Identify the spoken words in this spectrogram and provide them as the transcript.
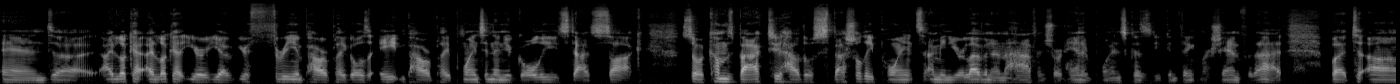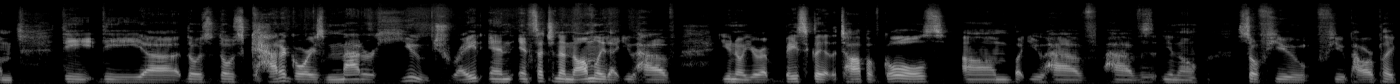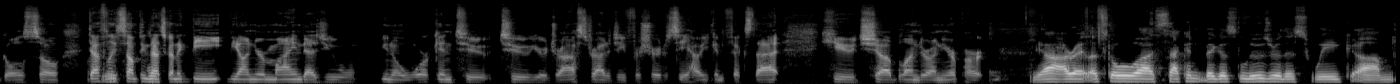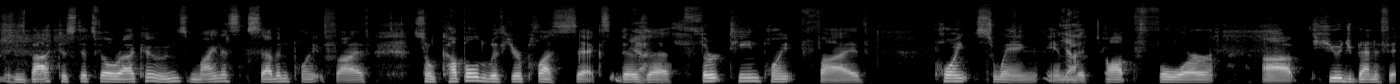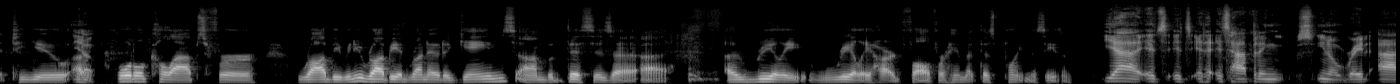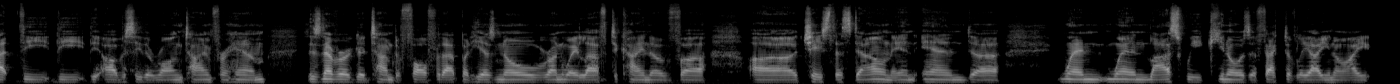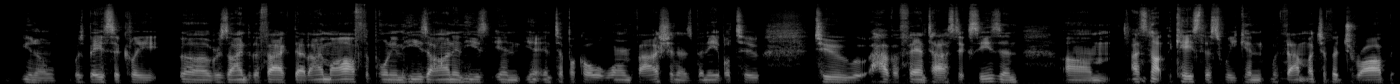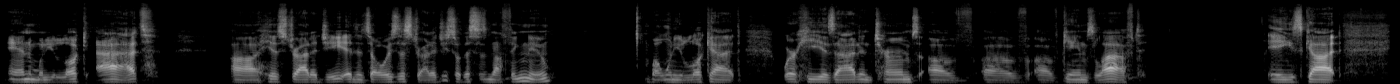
and uh, I look at I look at your you your three in power play goals, eight in power play points, and then your goalie stats suck. So it comes back to how those specialty points. I mean, you're 11 and a half in shorthanded points because you can thank Marchand for that. But um, the the uh, those those categories matter huge, right? And it's such an anomaly that you have you know you're basically at the top of goals um, but you have have you know so few few power play goals so definitely something that's going to be be on your mind as you you know work into to your draft strategy for sure to see how you can fix that huge uh, blunder on your part Yeah, all right. Let's go. Uh, second biggest loser this week. Um, he's back to Stittsville Raccoons, minus 7.5. So, coupled with your plus six, there's a 13.5 point swing in Yeah. the top four. Uh, huge benefit to you. Yeah. A total collapse for Robbie. We knew Robbie had run out of games, um, but this is a, a, a really, really hard fall for him at this point in the season. yeah it's it's it, it's happening you know right at the the the obviously the wrong time for him there's never a good time to fall for that but he has no runway left to kind of uh, uh, chase this down and and uh, when when last week you know was effectively I you know I you know was basically uh, resigned to the fact that I'm off the podium he's on and he's in in typical warm fashion has been able to to have a fantastic season. Um, that's not the case this week and with that much of a drop and when you look at uh, his strategy and it's always a strategy so this is nothing new but when you look at where he is at in terms of of, of games left he's got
